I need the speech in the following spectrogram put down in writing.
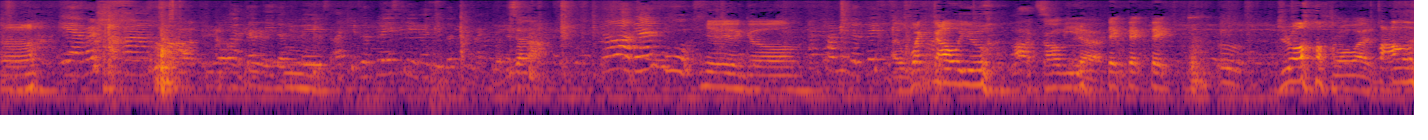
uh, Yeah, very sharp ah. Go yeah, and dirty the okay. place. I keep the place clean when you dirty my place. This one ah. No, then who? here you go. Come in the place. I whack out you. Cao Yi ah, take, take, take. Oh, Draw. Draw one. Power,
